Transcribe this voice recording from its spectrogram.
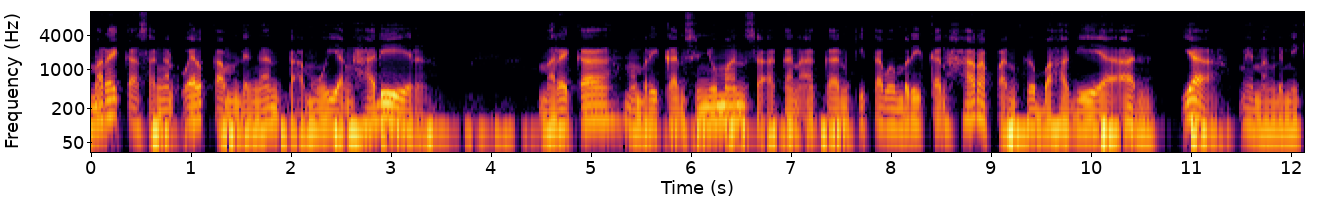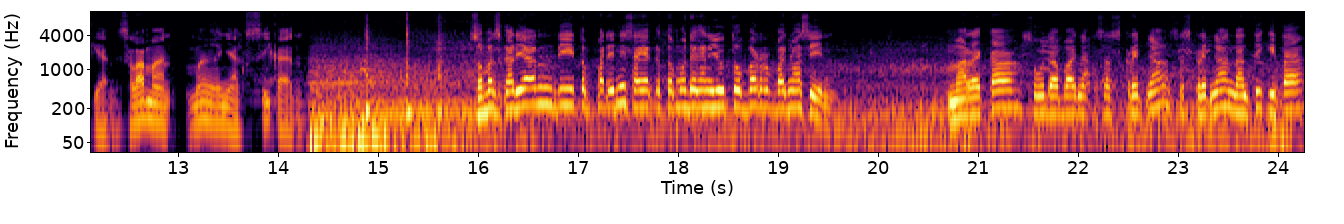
Mereka sangat welcome dengan tamu yang hadir. Mereka memberikan senyuman seakan-akan kita memberikan harapan kebahagiaan. Ya, memang demikian. Selamat menyaksikan. Sobat sekalian, di tempat ini saya ketemu dengan YouTuber Banyuasin. Mereka sudah banyak subscribe-nya, subscribe-nya nanti kita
